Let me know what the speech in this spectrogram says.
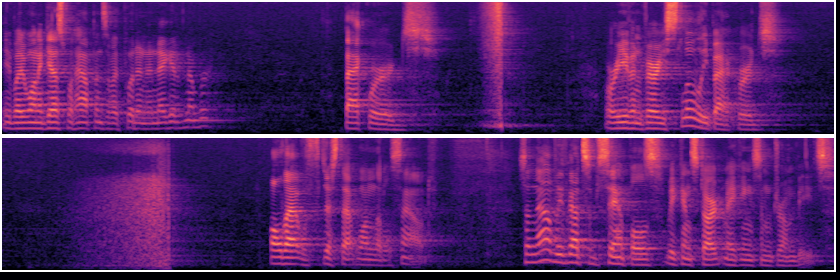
Anybody want to guess what happens if I put in a negative number? Backwards, or even very slowly backwards. All that with just that one little sound. So now we've got some samples, we can start making some drum beats.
